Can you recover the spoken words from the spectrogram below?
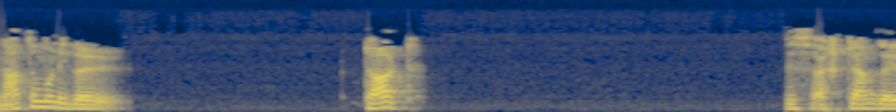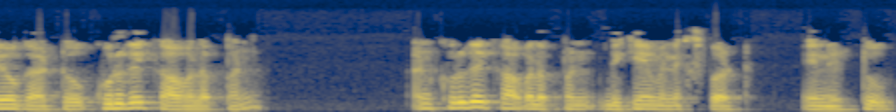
Nathamunigal taught this Ashtanga Yoga to Kurugai Kavalappan and Kurugai Kavalappan became an expert in it too.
